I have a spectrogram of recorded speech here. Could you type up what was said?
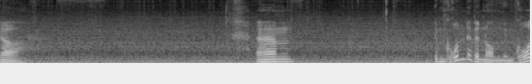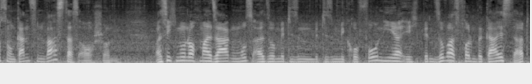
Ja. Ähm, Im Grunde genommen, im Großen und Ganzen war es das auch schon. Was ich nur noch mal sagen muss, also mit diesem, mit diesem Mikrofon hier, ich bin sowas von begeistert.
